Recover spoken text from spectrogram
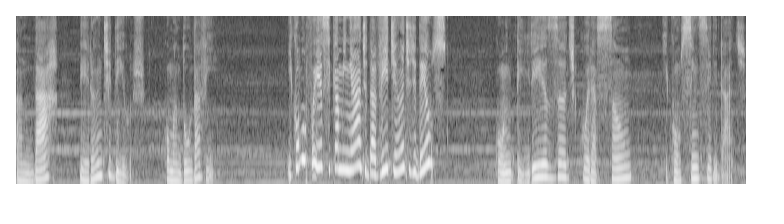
andar perante Deus, comandou Davi. E como foi esse caminhar de Davi diante de Deus? Com inteireza de coração e com sinceridade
